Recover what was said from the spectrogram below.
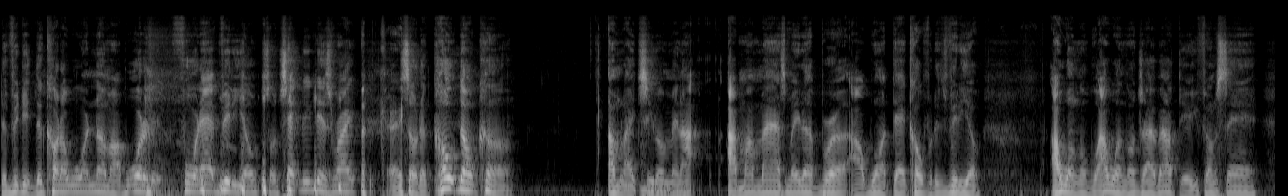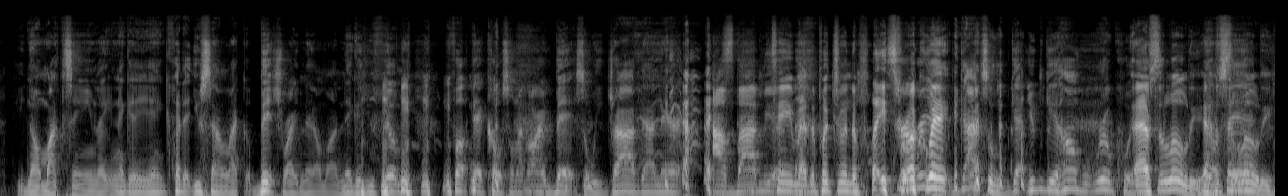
The video the coat I wore in numb, I ordered it for that video. so check this, right? Okay. So the coat don't come. I'm like, Cheeto, man, I, I my mind's made up, bro. I want that coat for this video. I wasn't gonna go, I wasn't gonna drive out there. You feel what I'm saying? You know, my team, like nigga, you ain't cut it. You sound like a bitch right now, my nigga. You feel me? Fuck that coat. So I'm like, all right, bet. So we drive down there. I buy me a Team had to put you in the place real, real. quick. Got to. Get- You can get humble real quick. Absolutely, You know what I'm saying? absolutely.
